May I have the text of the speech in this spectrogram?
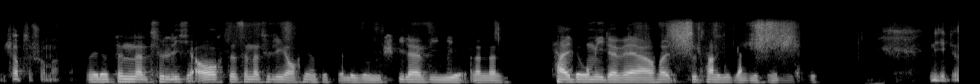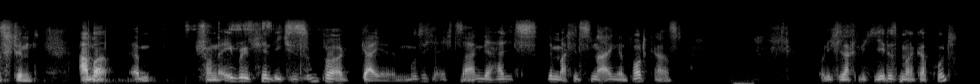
ich habe sie schon mal. Das sind natürlich auch, das sind natürlich auch Härtefälle. So ein Spieler wie äh, Ty Domi, der wäre heutzutage gar nicht mehr möglich. Nee, das stimmt. Aber ähm, Sean Avery finde ich super geil, muss ich echt sagen. Der, hat jetzt, der macht jetzt einen eigenen Podcast. Und ich lache mich jedes Mal kaputt,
